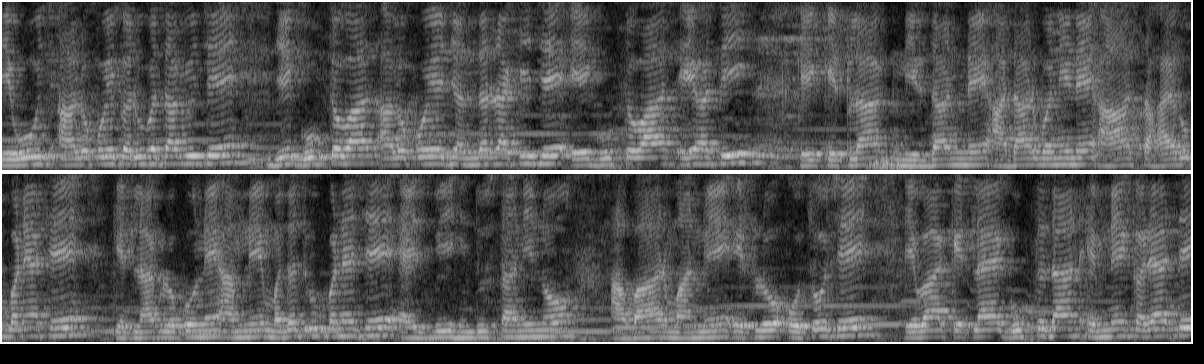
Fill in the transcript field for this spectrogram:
એવું જ આ લોકોએ કર્યું બતાવ્યું છે. જે ગુપ્ત વાત આ લોકોએ જે અંદર રાખી છે, એ ગુપ્ત વાત એ હતી કે કેટલાક નિર્ધારને આધાર બનીને આ સહાયરૂપ બન્યા છે. કેટલાક લોકોને આમને મદદરૂપ બન્યા છે. એસબી હિન્દુસ્તાનીનો આભાર માનવે એટલો ઓછો છે એવા કેટલાય ગુપ્તદાન એમને કર્યા છે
